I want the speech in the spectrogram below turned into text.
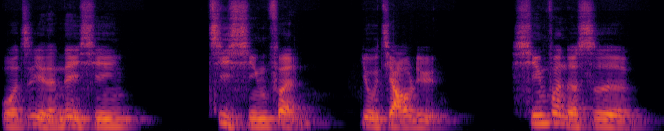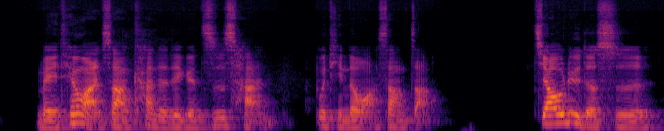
我自己的内心既兴奋又焦虑。兴奋的是每天晚上看着这个资产不停的往上涨，焦虑的是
